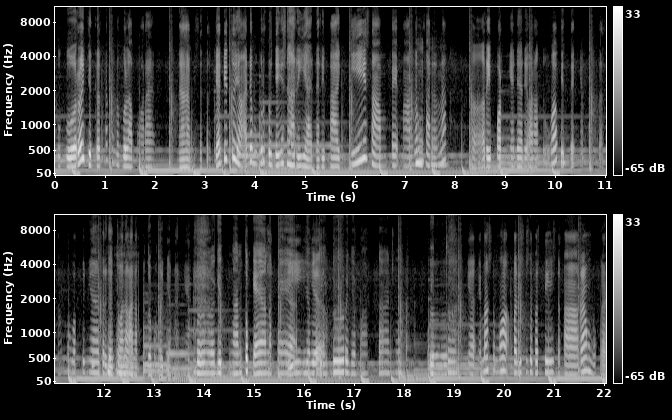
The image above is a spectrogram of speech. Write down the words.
bu guru juga kan menunggu laporan. Nah bisa terjadi tuh yang ada bu guru kerjanya seharian dari pagi sampai malam Mm-mm. karena eh, reportnya dari orang tua feedbacknya kan nggak sama waktunya tergantung Mm-mm. anak-anak juga mengerjakannya. belum lagi ngantuk ya anaknya ya jam Iya. tidur jam makan lah gitu ya emang semua kondisi seperti sekarang bukan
